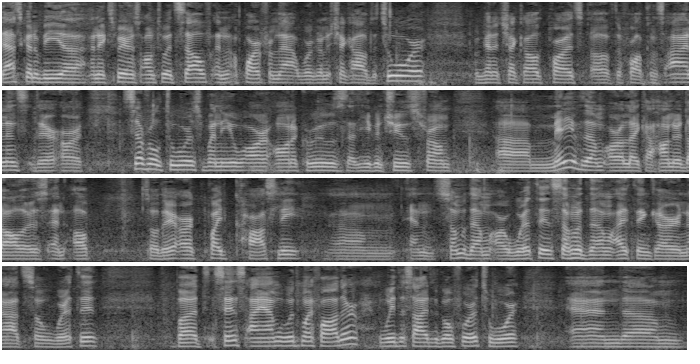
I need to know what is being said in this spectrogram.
that's going to be uh, an experience unto itself. And apart from that, we're going to check out the tour. We're going to check out parts of the Falklands Islands. There are several tours when you are on a cruise that you can choose from. Um, many of them are like $100 and up, so they are quite costly. Um, and some of them are worth it, some of them I think are not so worth it. But since I am with my father, we decided to go for a tour. And um,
